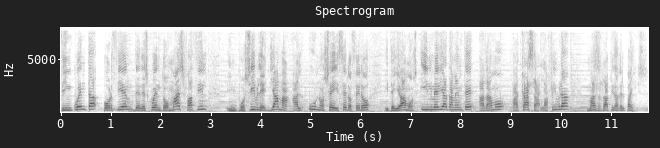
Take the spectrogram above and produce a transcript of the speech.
50% de descuento. Más fácil imposible. Llama al 1600 y te llevamos inmediatamente a Damo a casa. La fibra más rápida del país.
